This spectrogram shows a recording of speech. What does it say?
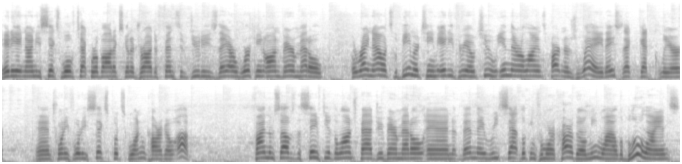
8896 Wolf Tech Robotics going to draw defensive duties. They are working on Bear Metal. But right now it's the Beamer team 8302 in their alliance partner's way. They get clear. And 2046 puts one cargo up. Find themselves the safety of the launch pad, do Bear Metal, and then they reset looking for more cargo. Meanwhile, the Blue Alliance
